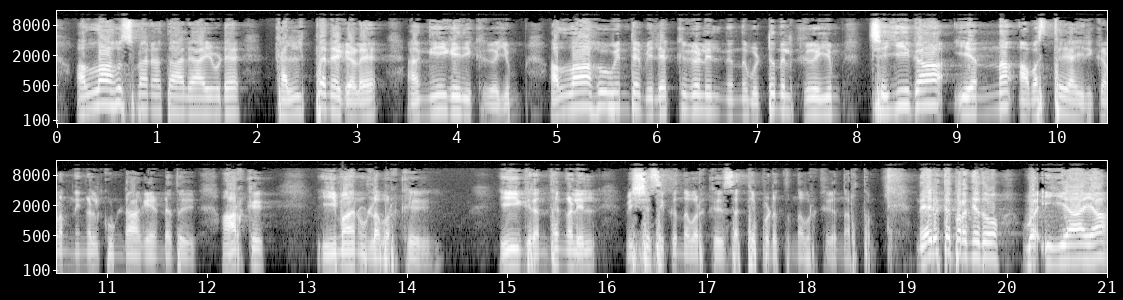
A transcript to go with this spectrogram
അള്ളാഹു സുബാന താലായുടെ കൽപ്പനകളെ അംഗീകരിക്കുകയും അള്ളാഹുവിന്റെ വിലക്കുകളിൽ നിന്ന് വിട്ടുനിൽക്കുകയും ചെയ്യുക എന്ന അവസ്ഥയായിരിക്കണം നിങ്ങൾക്കുണ്ടാകേണ്ടത്. ആർക്ക്? ഈമാനുള്ളവർക്ക്. ഈ ഗ്രന്ഥങ്ങളിൽ വിശ്വസിക്കുന്നവർക്ക് സത്യപ്പെടുത്തുന്നവർക്ക് എന്നർത്ഥം. നേരത്തെ പറഞ്ഞതോ വ ഇയായ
